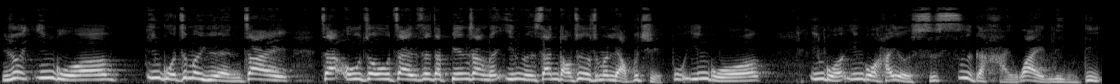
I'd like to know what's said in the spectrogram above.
你说英国？英国这么远，在在欧洲，在在在边上的英伦三岛，这有什么了不起？不，英国，英国，英国还有十四个海外领地。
